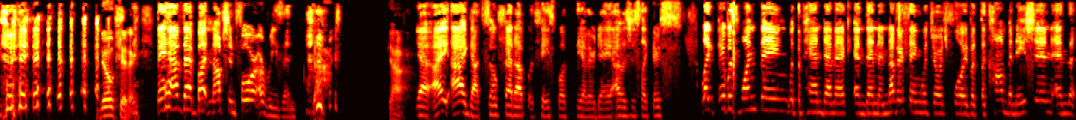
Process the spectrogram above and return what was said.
no kidding. They have that button option for a reason. yeah. Yeah. Yeah. I, I got so fed up with Facebook the other day. I was just like, there's like, it was one thing with the pandemic and then another thing with George Floyd, but the combination and the,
